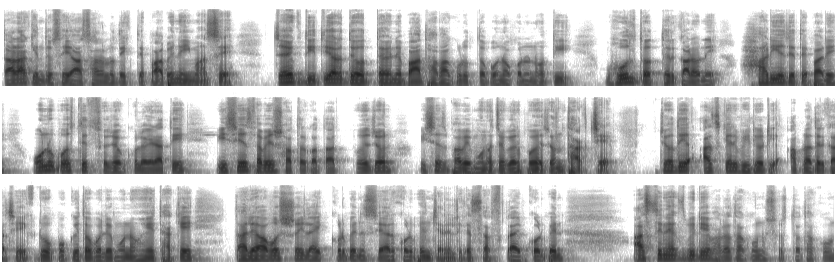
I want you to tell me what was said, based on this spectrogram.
তারা কিন্তু সেই আশার আলো দেখতে পাবেন এই মাসে। যাই হোক, দ্বিতীয়ার্ধে অধ্যয়নে বাধা বা গুরুত্বপূর্ণ কোনো নথি, ভুল তথ্যের কারণে হারিয়ে যেতে পারে। অনুপস্থিত সুযোগগুলো এড়াতে বিশেষভাবে সতর্কতার প্রয়োজন। বিশেষভাবে মনোযোগের প্রয়োজন থাকছে। যদি আজকের ভিডিওটি আপনাদের কাছে একটু উপকৃত বলে মনে হয়ে থাকে, তাহলে অবশ্যই লাইক করবেন, শেয়ার করবেন, চ্যানেলটিকে সাবস্ক্রাইব করবেন। আসছি নেক্সট ভিডিও ভালো থাকুন, সুস্থ থাকুন,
